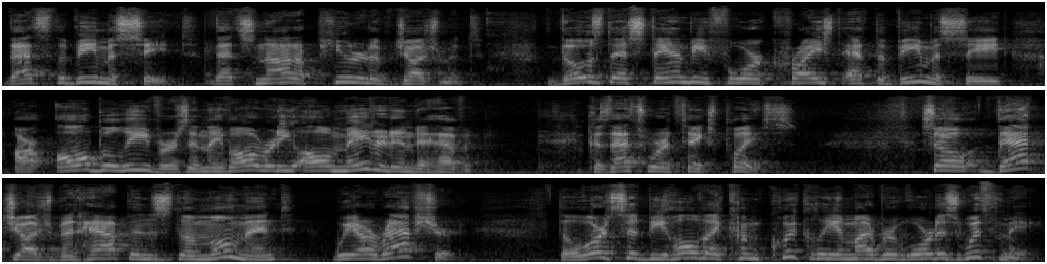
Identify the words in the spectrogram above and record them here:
That's the Bema seat. That's not a punitive judgment. Those that stand before Christ at the Bema seat are all believers and they've already all made it into heaven because that's where it takes place. So that judgment happens the moment we are raptured. The Lord said, Behold, I come quickly, and my reward is with me.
